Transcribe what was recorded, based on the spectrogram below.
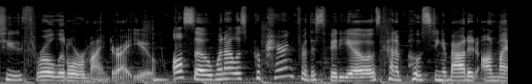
to throw a little reminder at you. Also, when I was preparing for this video, I was kind of posting about it on my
